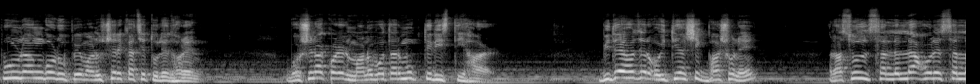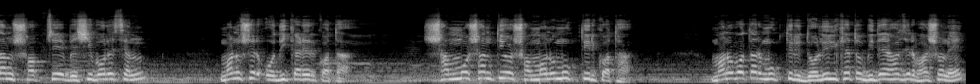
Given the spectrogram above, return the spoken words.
পূর্ণাঙ্গ রূপে মানুষের কাছে তুলে ধরেন। ঘোষণা করেন মানবতার মুক্তির ইস্তিহার। বিদায় হজের ঐতিহাসিক ভাষণে রাসুল সাল্লাহ সাল্লাম সবচেয়ে বেশি বলেছেন, মানুষের অধিকারের কথা, সাম্য শান্তি ও সম্মান মুক্তির কথা। মানবতার মুক্তির দলিল খ্যাত বিদায় হজের ভাষণে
